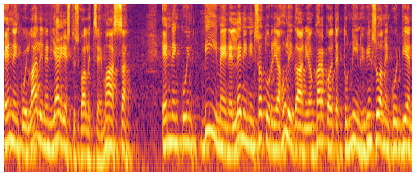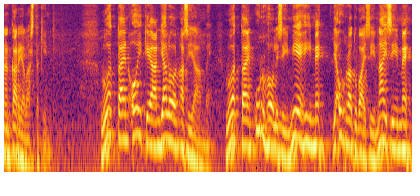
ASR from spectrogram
Ennen kuin laillinen järjestys vallitsee maassa, ennen kuin viimeinen Leninin soturi ja huligaani on karkoitettu niin hyvin Suomen kuin Vienan Karjalastakin. Luottaen oikeaan jaloon asiaamme, luottaen urhoollisiin miehiimme ja uhrautuvaisiin naisiimme,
